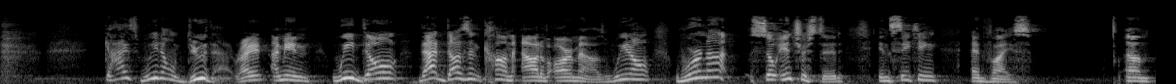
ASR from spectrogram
Guys, we don't do that, right? I mean, we don't, that doesn't come out of our mouths. We don't, we're not so interested in seeking advice. Um,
